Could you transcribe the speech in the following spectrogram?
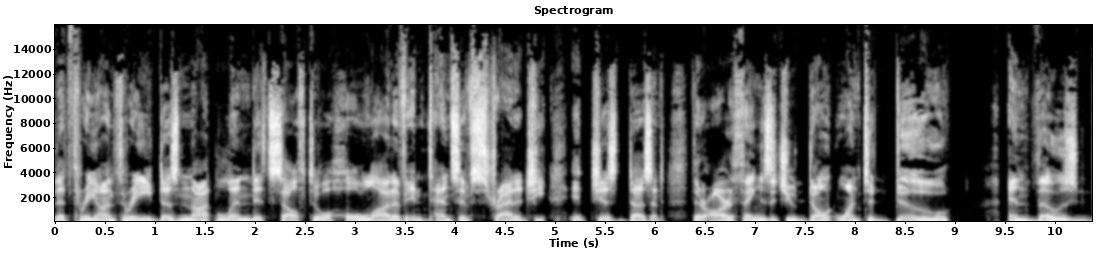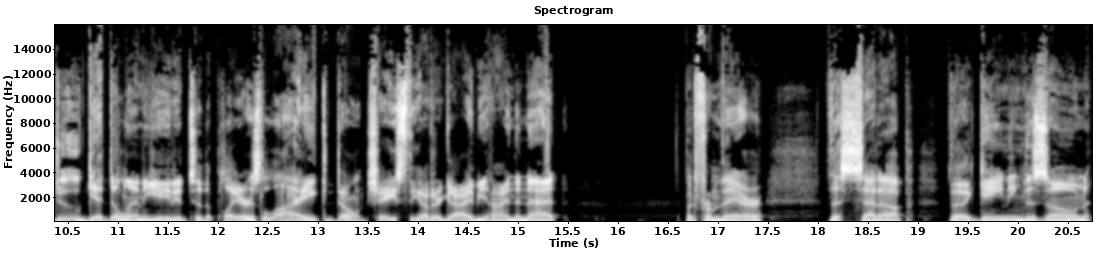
that three on three does not lend itself to a whole lot of intensive strategy. It just doesn't. There are things that you don't want to do and those do get delineated to the players, like don't chase the other guy behind the net. But from there, the setup, the gaining the zone,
